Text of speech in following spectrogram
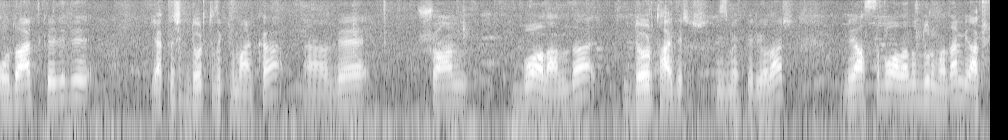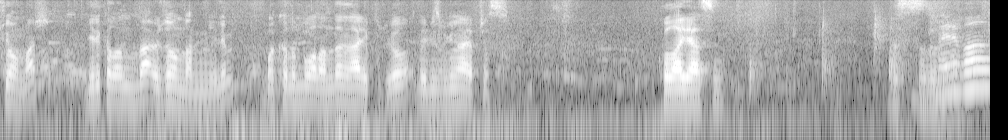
Oda Art Galeri yaklaşık 4 yıllık bir marka Ee, ve şu an bu alanda 4 aydır hizmet veriyorlar. Ve aslında bu alanda durmadan bir aksiyon var. Geri kalanını da Özlem Hanım'dan dinleyelim. Bakalım bu alanda neler yapılıyor ve biz bugün neler yapacağız. Kolay gelsin. Nasılsınız? Merhaba,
